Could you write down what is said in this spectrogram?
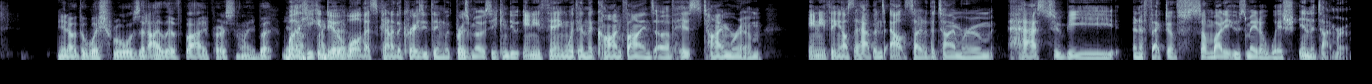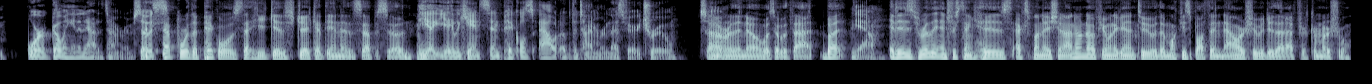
you know, the wish rules that I live by personally. But well, know, he can do well. That's kind of the crazy thing with Prismos. He can do anything within the confines of his time room. Anything else that happens outside of the time room has to be an effect of somebody who's made a wish in the time room or going in and out of the time room. So except for the pickles that he gives Jake at the end of this episode. Yeah, yeah, we can't send pickles out of the time room. That's very true. So I don't really know what's up with that, but yeah, it is really interesting. His explanation. I don't know if you want to get into the monkey paw thing now, or should we do that after commercial?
